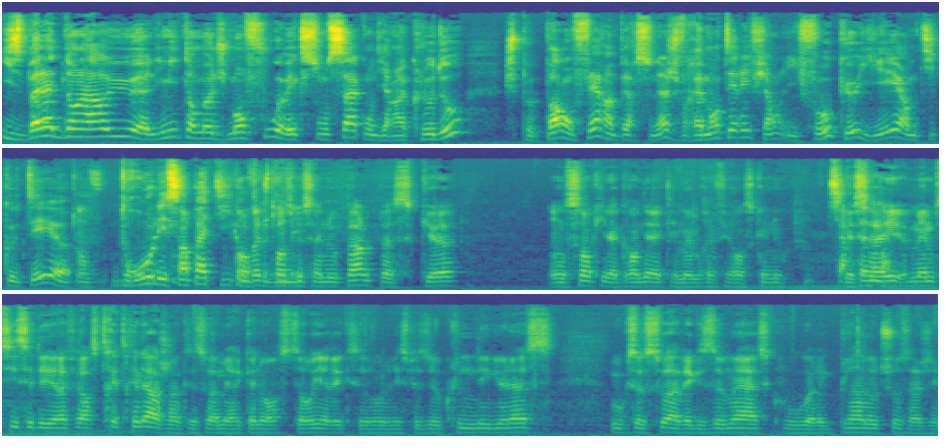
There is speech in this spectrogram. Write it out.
Il se balade dans la rue, à la limite en mode je m'en fous avec son sac, on dirait un clodo. Je peux pas en faire un personnage vraiment terrifiant. Il faut qu'il y ait un petit côté euh, drôle et sympathique. En fait, je pense guillemets. que ça nous parle parce que on sent qu'il a grandi avec les mêmes références que nous. Ça, même si c'est des références très très larges, hein, que ce soit American Horror Story avec ce- l'espèce de clown dégueulasse, ou que ce soit avec The Mask ou avec plein d'autres choses. j'ai-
